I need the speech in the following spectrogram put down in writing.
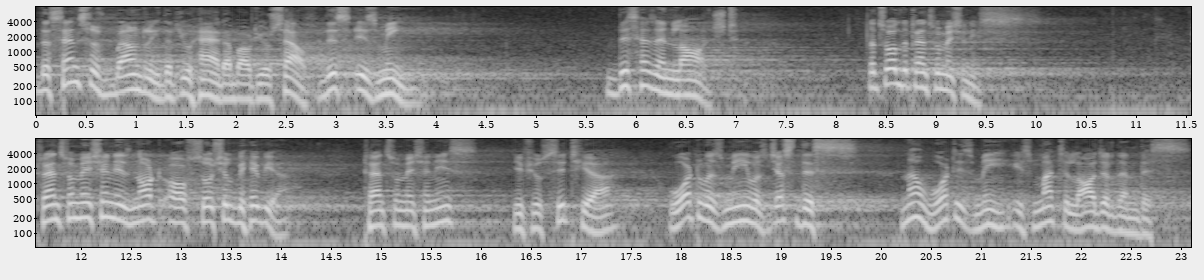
the sense of boundary that you had about yourself, this is me, this has enlarged. That's all the transformation is. Transformation is not of social behavior. Transformation is, if you sit here, what was me was just this. Now what is me is much larger than this.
